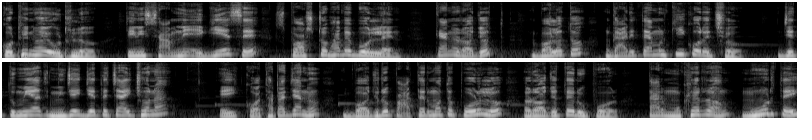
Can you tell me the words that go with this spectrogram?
কঠিন হয়ে উঠল। তিনি সামনে এগিয়ে এসে স্পষ্টভাবে বললেন, কেন রজত? বলো তো, গাড়িতে এমন কি করেছ? যে তুমি আজ নিজেই যেতে চাইছো না? এই কথাটা যেন বজ্রপাতের মতো পড়ল রজতের উপর। তার মুখের রং মুহূর্তেই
